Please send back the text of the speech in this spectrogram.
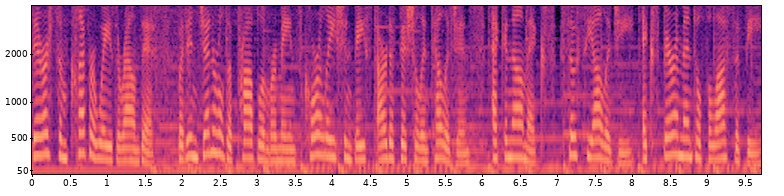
There are some clever ways around this, but in general the problem remains correlation-based artificial intelligence, economics, sociology, experimental philosophy,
